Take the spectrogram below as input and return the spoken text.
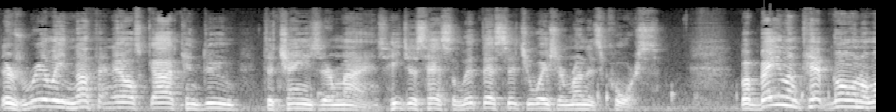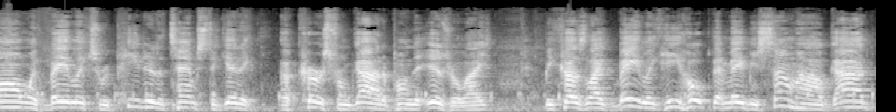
there's really nothing else God can do to change their minds. He just has to let that situation run its course. But Balaam kept going along with Balak's repeated attempts to get a, curse from God upon the Israelites because, like Balak, he hoped that maybe somehow God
